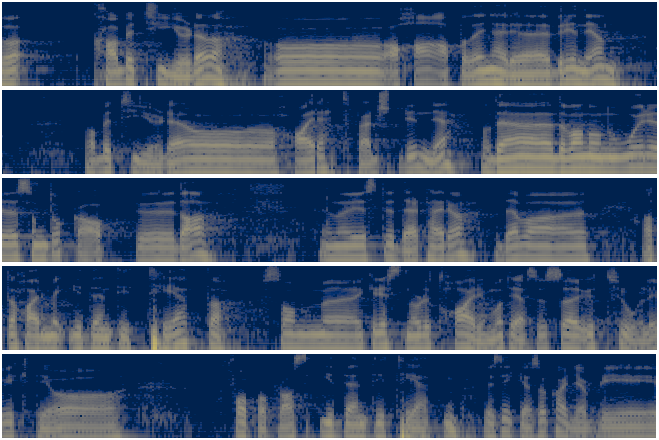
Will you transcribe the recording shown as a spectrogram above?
Så hva betyr det da å, å ha på denne brynjen? Hva betyr det å ha rettferds brynje? Og det, det, var noen ord som dukka opp uh, da når vi studerte her òg. Det var at det har med identitet da, som uh, kristen. Når du tar imot Jesus, så er det utrolig viktig å få på plass identiteten. Hvis ikke så kan det bli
